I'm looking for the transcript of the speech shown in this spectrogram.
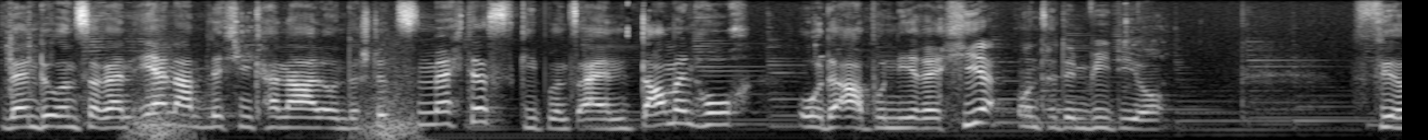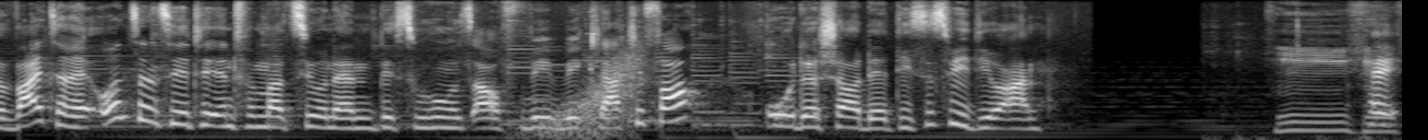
Wenn du unseren ehrenamtlichen Kanal unterstützen möchtest, gib uns einen Daumen hoch oder abonniere hier unter dem Video. Für weitere unzensierte Informationen besuche uns auf www.klartv oder schau dir dieses Video an. Hey,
